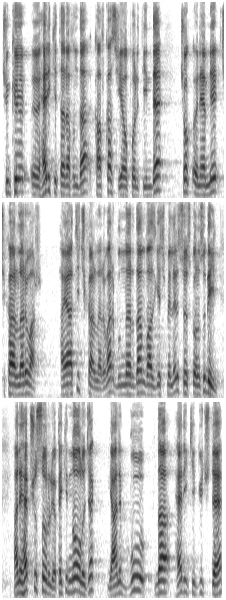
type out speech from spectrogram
Çünkü e, her iki tarafında Kafkas jeopolitiğinde çok önemli çıkarları var hayati çıkarları var. Bunlardan vazgeçmeleri söz konusu değil. Hani hep şu soruluyor. Peki ne olacak? Yani bu da her iki güç de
